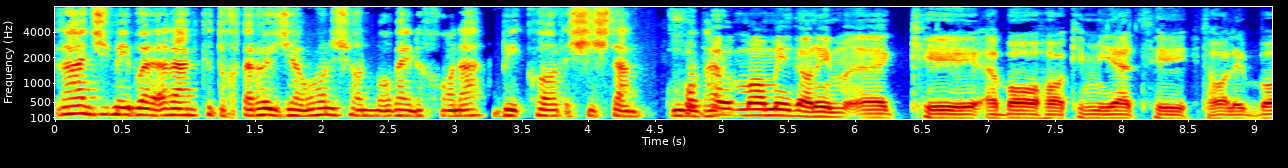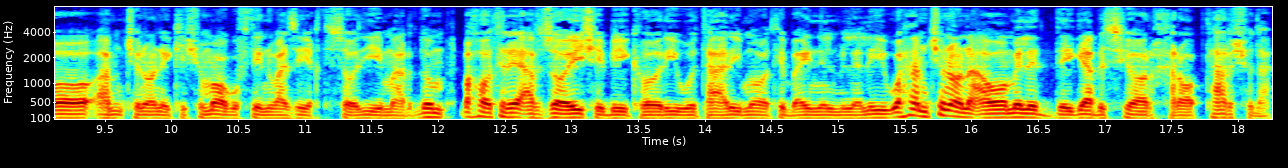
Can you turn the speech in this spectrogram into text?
رنج می‌برن که دخترهای جوانشان ما بین خانه بیکار شیشتن. خب ما می‌دانیم که با حاکمیت طالبا همچنانه که شما گفتین وضع اقتصادی مردم به خاطر افزایش بیکاری و تحریمات بین المللی و همچنان عوامل دیگه بسیار خرابتر شده.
